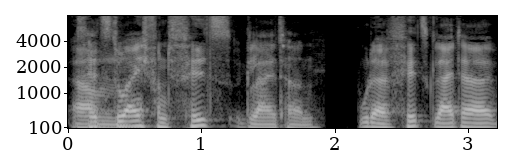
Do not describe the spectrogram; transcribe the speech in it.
Was ähm, hältst du eigentlich von Filzgleitern? Bruder, Filzgleiter,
